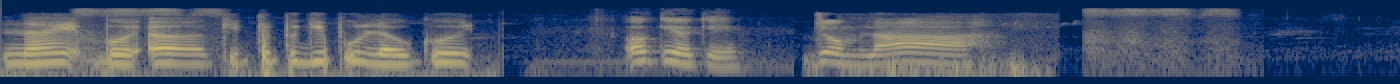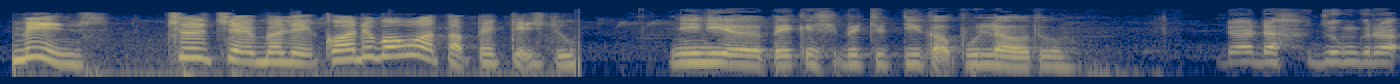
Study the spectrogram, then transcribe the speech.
Naik bot. Uh, kita pergi pulau kot. Okey, okey. Jomlah. Mins, cek cek balik. Kau ada bawa tak package tu? Ni dia package bercuti kat pulau tu. Dah dah, jom gerak.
